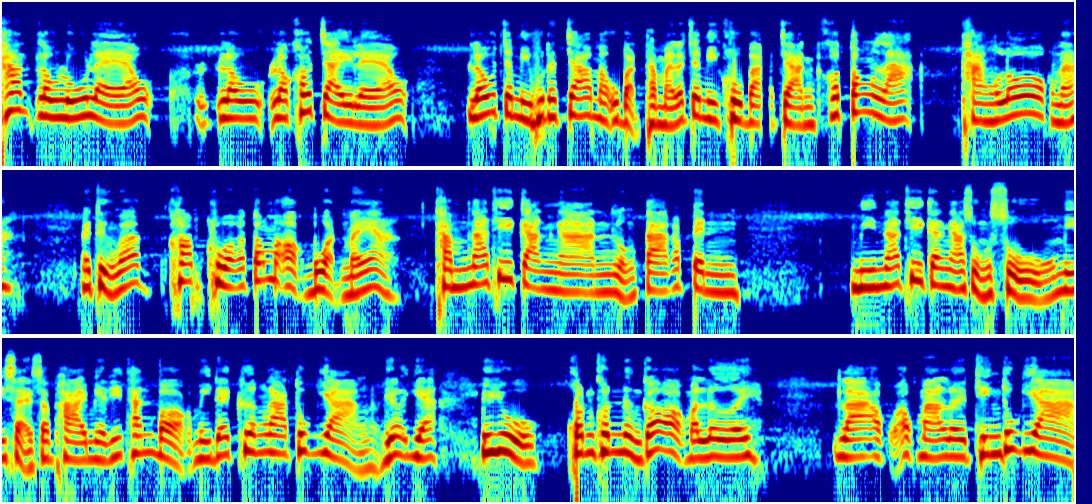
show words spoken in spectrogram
ถ้าเรารู้แล้ว เราเราเข้าใจแล้ว แล้วจะมีพุทธเจ้ามาอุบัติทำไม แล้วจะมีครูบาอาจารย์ก็ต้องละทางโลกนะหมายถึงว่าครอบครัวก็ต้องมาออกบวชไหมอะทำหน้าที่การงานหลวงตาก็เป็นมีหน้าที่การงานสูงสูง มีสายสะพายมีที่ท่านบอก มีได้เครื่องราชทุกอย่าง เยอะแยะ อยู่ๆคนคนหนึ่งก็ออกมาเลย ลาออกออกมาเลยทิ้งทุกอย่าง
